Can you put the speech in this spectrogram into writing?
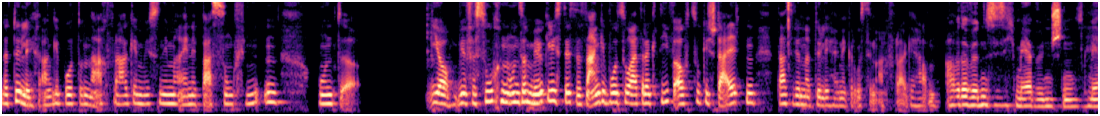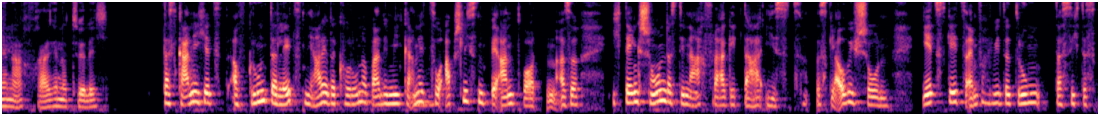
Natürlich, Angebot und Nachfrage müssen immer eine Passung finden. Und äh, ja, wir versuchen unser Möglichstes, das Angebot so attraktiv auch zu gestalten, dass wir natürlich eine große Nachfrage haben. Aber da würden Sie sich mehr wünschen, mehr Nachfrage natürlich. Das kann ich jetzt aufgrund der letzten Jahre der Corona-Pandemie gar nicht so abschließend beantworten. Also ich denke schon, dass die Nachfrage da ist. Das glaube ich schon. Jetzt geht es einfach wieder darum, dass sich das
